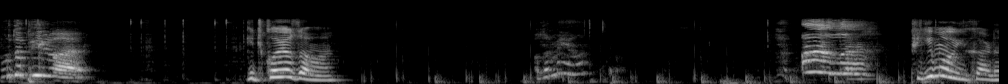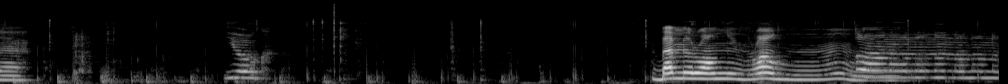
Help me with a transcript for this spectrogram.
Burada pil var. Git koy o zaman. Alamıyor. Allah. Pigi mi o yukarıda? Yok. Ben mi Ron'luyum? Ron. No, no, no.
